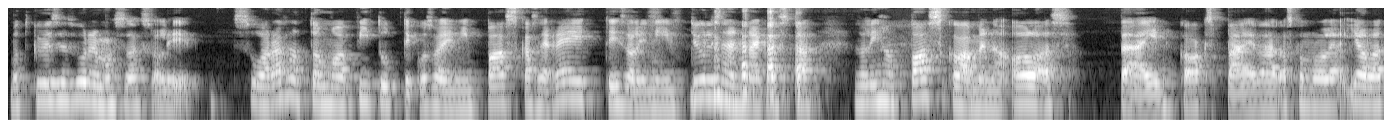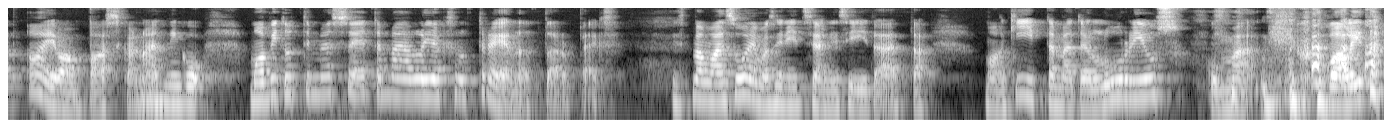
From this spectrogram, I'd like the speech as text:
Mutta kyllä se suurimmaksi osaksi oli suoraan sanottuna vitutti, kun se oli niin paska se reitti, se oli niin tylsän näköistä. se oli ihan paskaa mennä alaspäin kaksi päivää, koska mulla oli jalat aivan paskana. Mm. Et niinku, mua vitutti myös se, että mä en ollut jaksanut treenata tarpeeksi. Sitten mä vain soimasin itseäni siitä, että mä oon kiittämätön lurjus, kun mä niin kun valitan,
